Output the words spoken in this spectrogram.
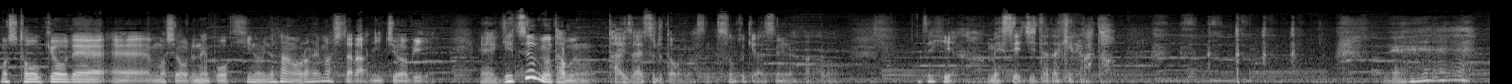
もし東京で、えー、もしオルネポお聞きの皆さんおられましたら日曜日、えー、月曜日も多分滞在すると思いますのでその時はですね皆さんあのぜひあのメッセージいただければと。ねえ。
